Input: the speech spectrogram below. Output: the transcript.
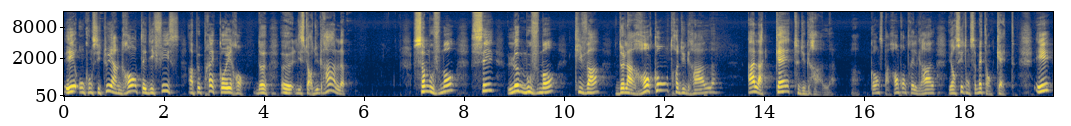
et ont constitué un grand édifice à peu près cohérent de euh, l'histoire du Graal. Ce mouvement, c'est le mouvement qui va de la rencontre du Graal à la quête du Graal. On commence par rencontrer le Graal et ensuite on se met en quête. Et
